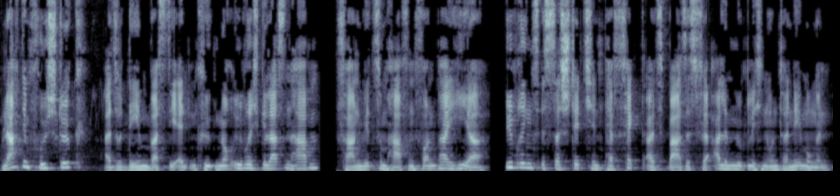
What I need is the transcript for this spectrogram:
Nach dem Frühstück, also dem, was die Entenküken noch übrig gelassen haben, fahren wir zum Hafen von Paihia, Übrigens ist das Städtchen perfekt als Basis für alle möglichen Unternehmungen.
